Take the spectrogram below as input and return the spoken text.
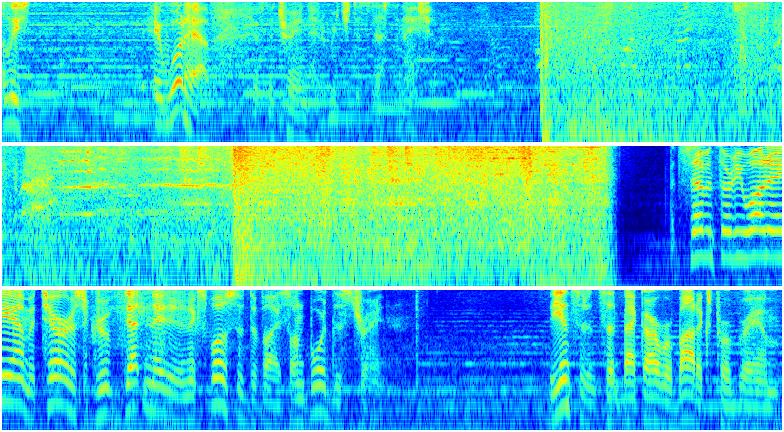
At least, it would have if the train had reached its destination. 7.31 a.m., a terrorist group detonated an explosive device on board this train. The incident sent back our robotics program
